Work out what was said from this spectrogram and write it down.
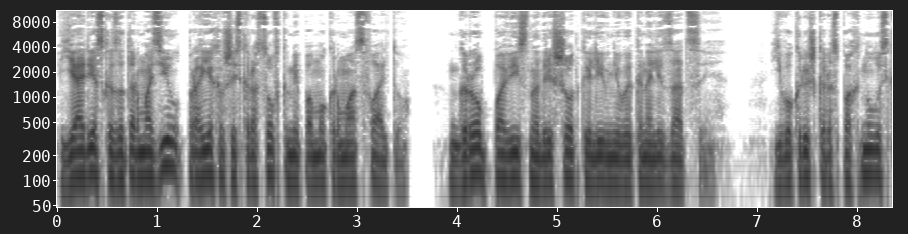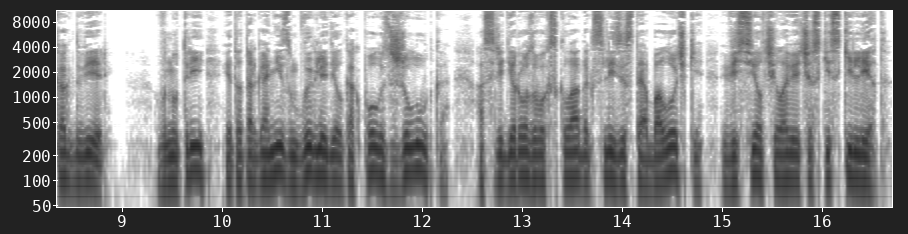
Я резко затормозил, проехавшись кроссовками по мокрому асфальту. Гроб повис над решеткой ливневой канализации. Его крышка распахнулась, как дверь. Внутри этот организм выглядел как полость желудка, а среди розовых складок слизистой оболочки висел человеческий скелет.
